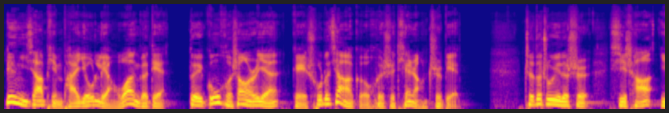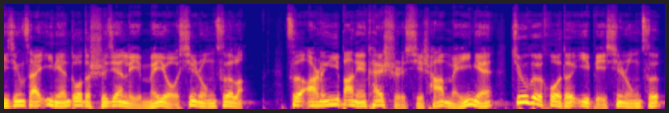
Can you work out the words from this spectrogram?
另一家品牌有两万个店。对供货商而言，给出的价格会是天壤之别。值得注意的是，喜茶已经在一年多的时间里没有新融资了。自2018年开始，喜茶每一年均会获得一笔新融资，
